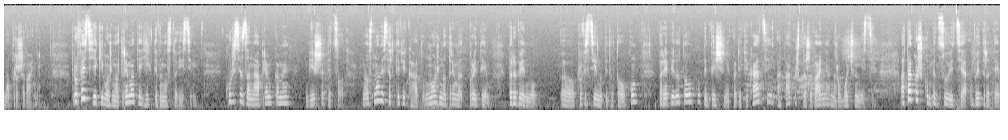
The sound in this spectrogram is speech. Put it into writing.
на проживання. Професії, які можна отримати, їх 98. Курсів за напрямками більше 500. На основі сертифікату можна отримати, пройти первинну професійну підготовку, перепідготовку, підвищення кваліфікації, а також стажування на робочому місці. А також компенсуються витрати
